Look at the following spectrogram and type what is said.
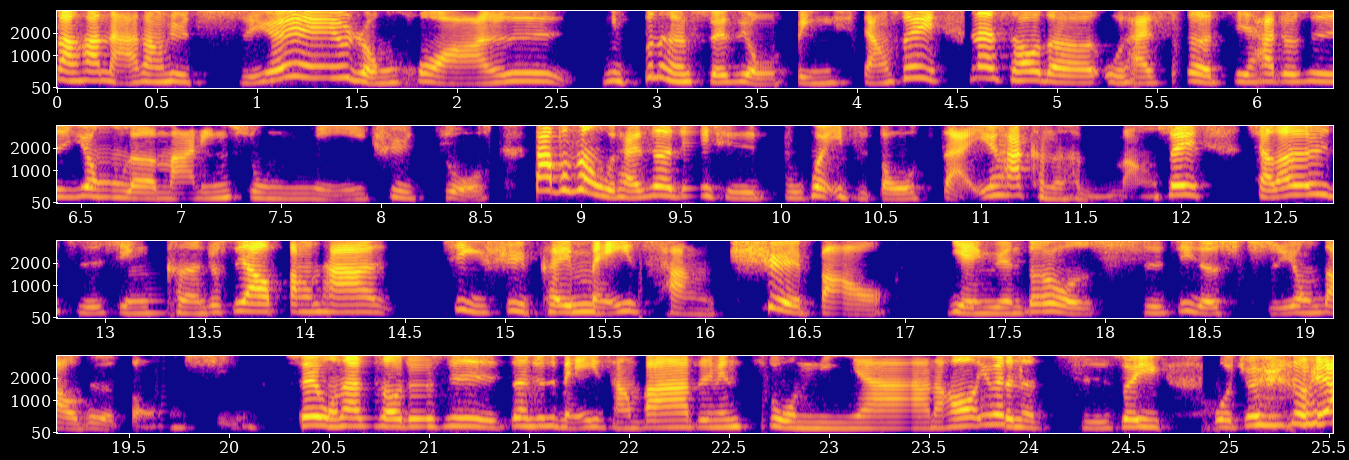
让他拿上去吃，因为融化，就是你不能随时有冰箱，所以那时候的舞台设计，他就是用了马铃薯泥去做。大部分舞台设计其实不会一直都在，因为他可能很忙，所以小到去执行可能就是要帮他继续可以每一场确保演员都有实际的使用到这个东西，所以我那时候就是真的就是每一场帮他这边做泥啊，然后因为真的吃，所以我就都要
